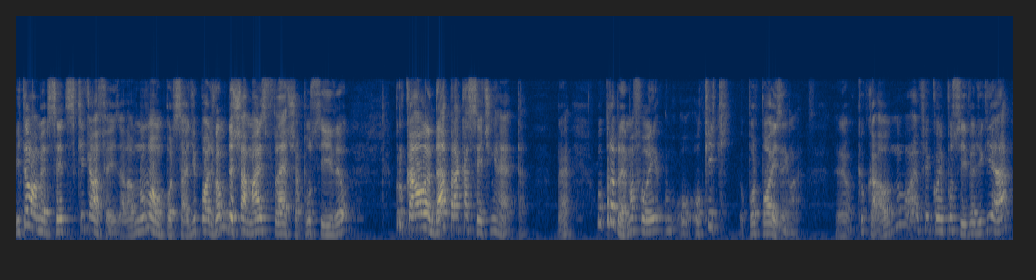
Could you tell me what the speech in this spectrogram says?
Então a Mercedes, o que, que ela fez? Ela não vamos por side pod, vamos deixar mais flecha possível para o carro andar para cacete em reta. Né? O problema foi o, o, o kick, o porpoising lá. Entendeu? Que o carro não é, ficou impossível de guiar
